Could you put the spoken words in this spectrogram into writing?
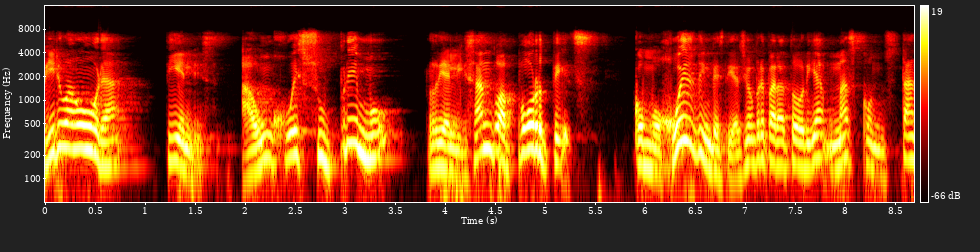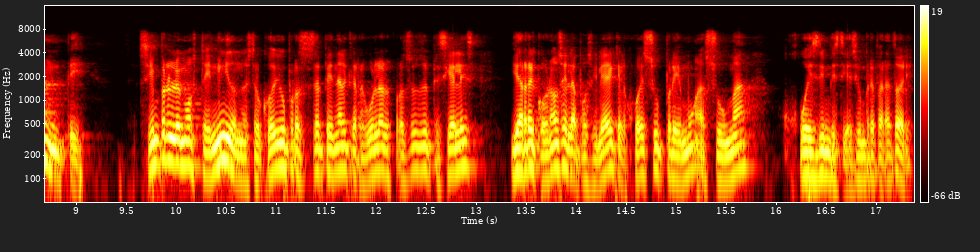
Pero ahora tienes a un juez supremo realizando aportes como juez de investigación preparatoria más constante. Siempre lo hemos tenido en nuestro Código Procesal Penal que regula los procesos especiales ya reconoce la posibilidad de que el juez supremo asuma juez de investigación preparatoria.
